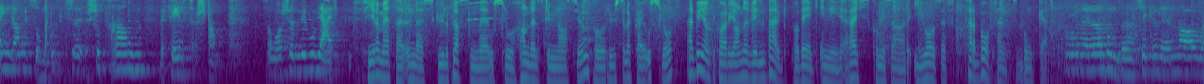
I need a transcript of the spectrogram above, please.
Eingang zum Luftschutzraum, befehlsstand. Så nå skjønner vi hvor vi er. Fire meter under skoleplassen ved Oslo handelsgymnasium på Ruseløkka i Oslo er byantikvar Janne Villberg på vei inn i reichskommissær Josef Terbofens bunker. Hvor er den bombesikre delen av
